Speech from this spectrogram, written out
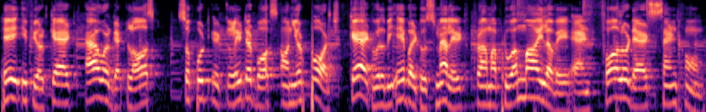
Hey, if your cat ever get lost, so put its litter box on your porch. Cat will be able to smell it from up to a mile away and follow that scent home.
